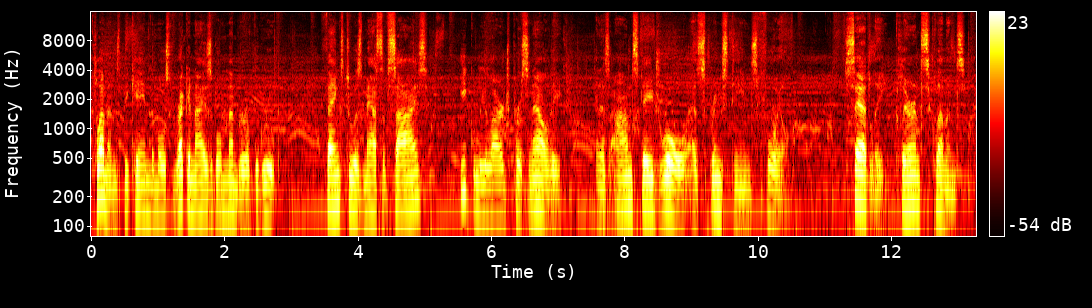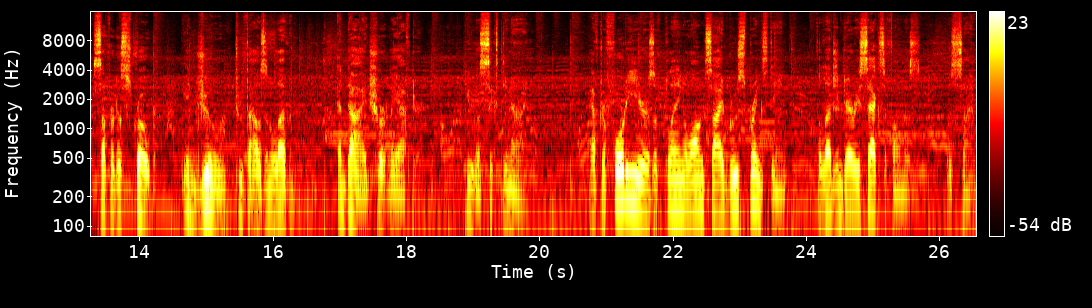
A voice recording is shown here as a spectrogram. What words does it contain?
Clemons became the most recognizable member of the group thanks to his massive size, equally large personality, and his on-stage role as Springsteen's foil. Sadly, Clarence Clemons suffered a stroke in June 2011 and died shortly after. He was 69. After 40 years of playing alongside Bruce Springsteen, the legendary saxophonist was silent.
